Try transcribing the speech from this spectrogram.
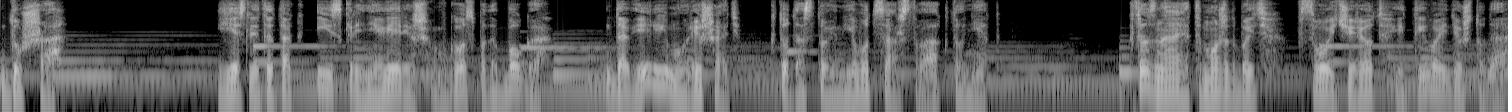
душа. Если ты так искренне веришь в Господа Бога, доверь Ему решать, кто достоин Его царства, а кто нет. Кто знает, может быть, в свой черед и ты войдешь туда».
